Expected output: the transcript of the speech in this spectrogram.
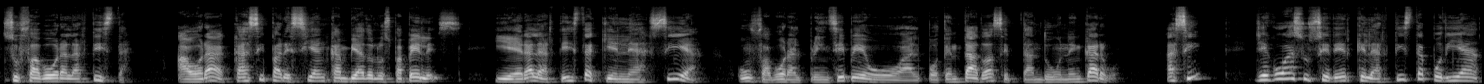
su favor al artista. Ahora casi parecían cambiados los papeles y era el artista quien le hacía un favor al príncipe o al potentado aceptando un encargo. Así, llegó a suceder que el artista podía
